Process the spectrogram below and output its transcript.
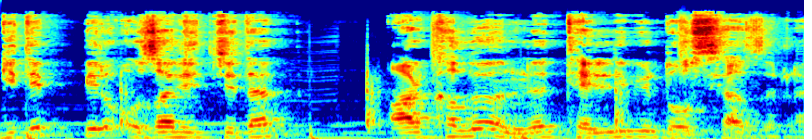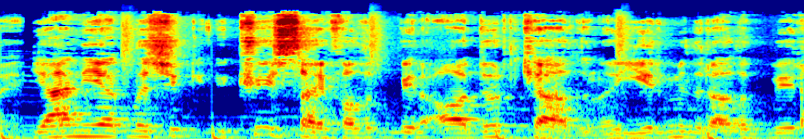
gidip bir ozalitçiden arkalı önlü telli bir dosya hazırlayın. Yani yaklaşık 200 sayfalık bir A4 kağıdını 20 liralık bir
